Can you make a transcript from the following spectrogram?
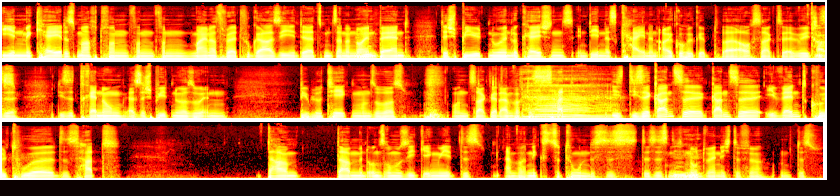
Ian McKay das macht von, von, von Minor Threat Fugazi, der jetzt mit seiner neuen mhm. Band, der spielt nur in Locations, in denen es keinen Alkohol gibt, weil er auch sagt, so, er will diese, diese Trennung, also er spielt nur so in Bibliotheken und sowas und sagt halt einfach, das ah. hat die, diese ganze, ganze Eventkultur, das hat da da mit unserer Musik irgendwie das einfach nichts zu tun. Das ist, das ist nicht mhm. notwendig dafür. Und das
